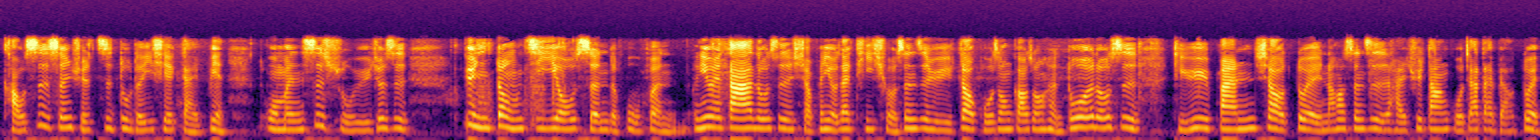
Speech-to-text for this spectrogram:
考试升学制度的一些改变。我们是属于就是。运动绩优生的部分，因为大家都是小朋友在踢球，甚至于到国中、高中，很多都是体育班校队，然后甚至还去当国家代表队。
